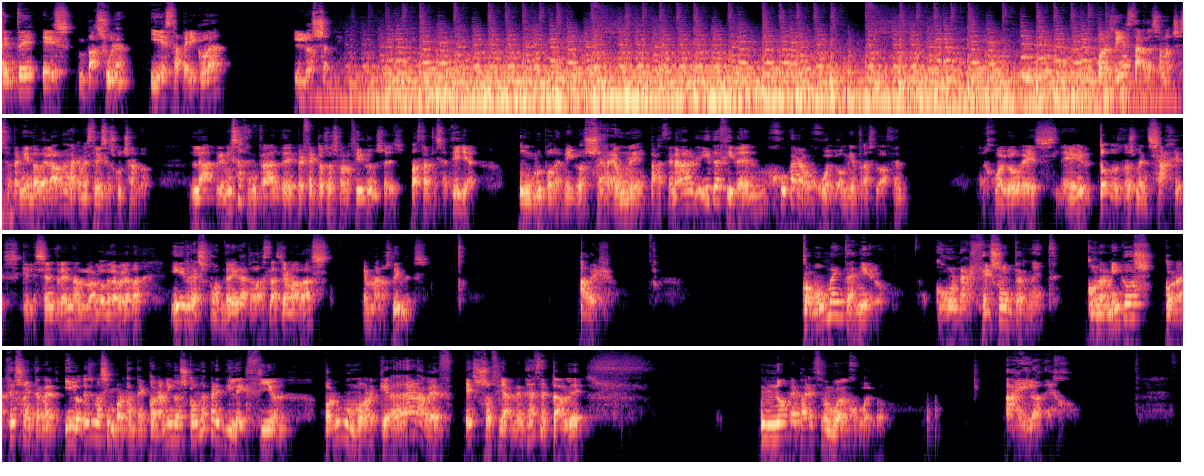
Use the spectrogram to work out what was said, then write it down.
gente es basura y esta película lo sabe. Buenos días, tardes o noches, dependiendo de la hora a la que me estéis escuchando. La premisa central de Perfectos Desconocidos es bastante sencilla. Un grupo de amigos se reúne para cenar y deciden jugar a un juego mientras lo hacen. El juego es leer todos los mensajes que les entren a lo largo de la velada y responder a todas las llamadas en manos libres. A ver. Como un veinteañero, con acceso a Internet, con amigos con acceso a Internet y lo que es más importante, con amigos con una predilección por un humor que rara vez es socialmente aceptable, no me parece un buen juego. Ahí lo dejo.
